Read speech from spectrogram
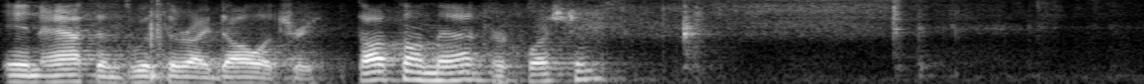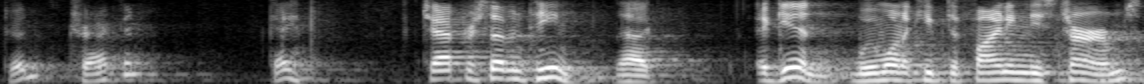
in Athens with their idolatry. Thoughts on that or questions? Good? Tracking? Okay. Chapter 17. Uh, again, we want to keep defining these terms.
